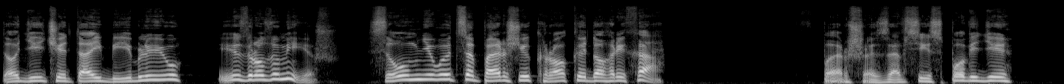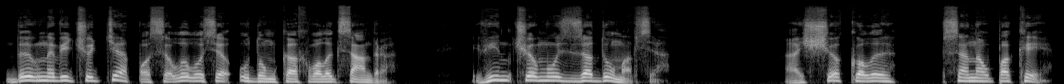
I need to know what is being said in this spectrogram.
Тоді читай Біблію і зрозумієш. Сумніви це перші кроки до гріха. Вперше за всі сповіді дивне відчуття поселилося у думках в Олександра. Він чомусь задумався. А що, коли все навпаки?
